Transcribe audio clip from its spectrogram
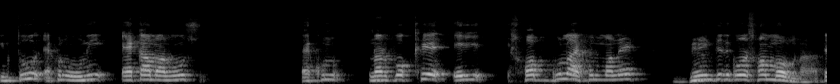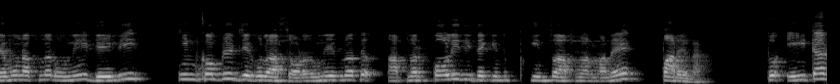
কিন্তু এখন উনি একা মানুষ এখন ওনার পক্ষে এই সবগুলো এখন মানে মেনটেন করা সম্ভব না। যেমন আপনার উনি ডেইলি ইনকমপ্লিট যেগুলো আছে অর্ডার উনি এগুলোতে আপনার কলই দিতে কিন্তু কিন্তু আপনার মানে পারে না। তো এইটার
